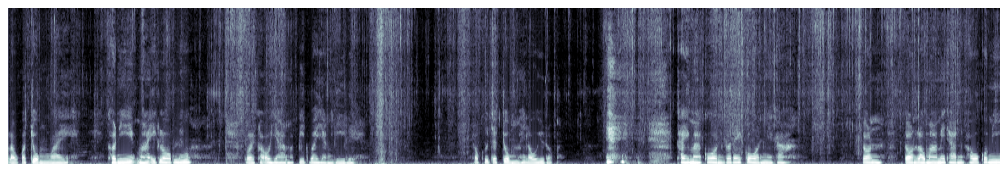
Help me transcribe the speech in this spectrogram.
เราก็จมไว้ คราวนี้มาอีกรอบนึงโดยเขาเอาหญ้ามาปิดไว้อย่างดีเลยเขาคือจะจมให้เราอยู่ดอก ใครมาก่อนก็ได้ก่อนไงคะตอนตอนเรามาไม่ทันเขาก็มี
